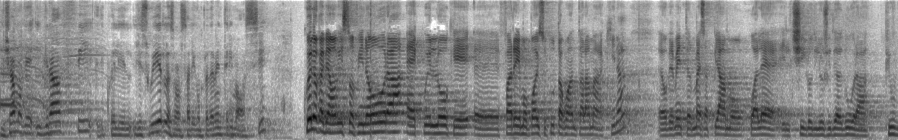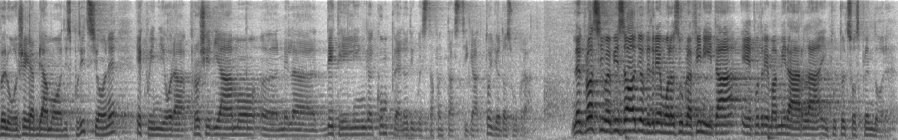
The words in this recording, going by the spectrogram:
Diciamo che i graffi, quelli, gli swirl sono stati completamente rimossi. Quello che abbiamo visto fino ad ora è quello che eh, faremo poi su tutta quanta la macchina. Eh, ovviamente ormai sappiamo qual è il ciclo di lucidatura più veloce che abbiamo a disposizione e quindi ora procediamo eh, nel detailing completo di questa fantastica Toyota Supra. Nel prossimo episodio vedremo la Supra finita e potremo ammirarla in tutto il suo splendore.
